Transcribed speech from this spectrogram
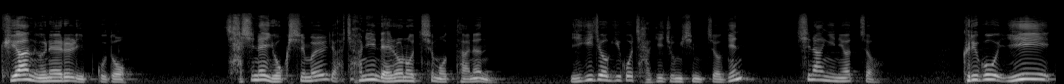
귀한 은혜를 입고도 자신의 욕심을 여전히 내려놓지 못하는 이기적이고 자기중심적인 신앙인이었죠. 그리고 이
